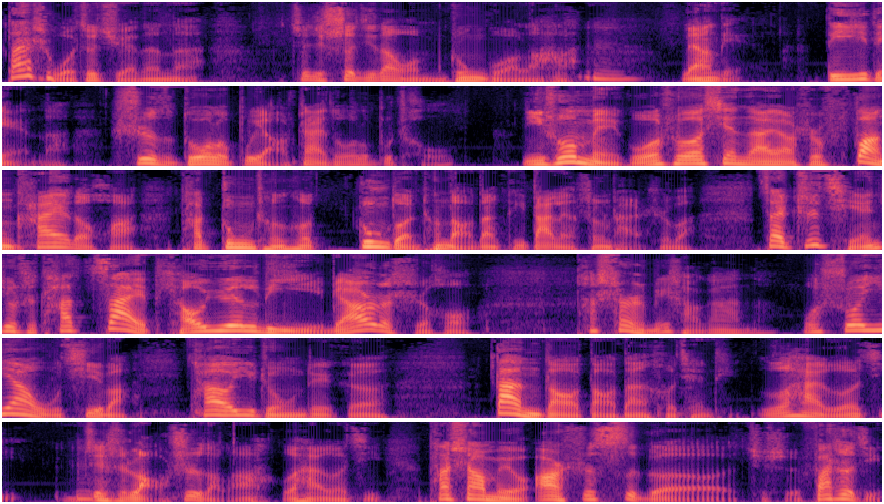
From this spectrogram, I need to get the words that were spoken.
但是我就觉得呢，这就涉及到我们中国了哈。嗯，两点。第一点呢，狮子多了不咬，债多了不愁。你说美国说现在要是放开的话，它中程和中短程导弹可以大量生产，是吧？在之前就是它在条约里边的时候，它事儿没少干呢。我说一样武器吧，它有一种这个弹道导弹核潜艇“俄亥俄级”，这是老式的了啊，“俄亥俄级”，它上面有二十四个就是发射井，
